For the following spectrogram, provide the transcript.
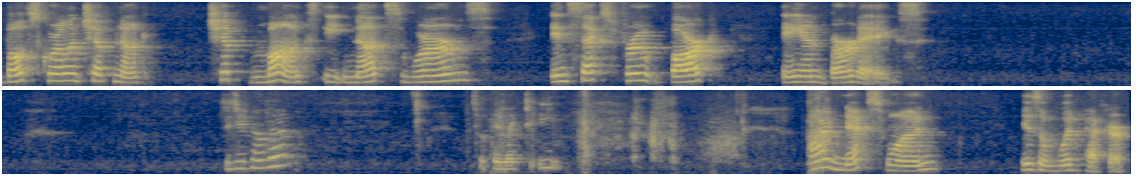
both squirrel and chipmunk, chipmunks eat nuts, worms, insects, fruit, bark, and bird eggs. Did you know that? That's what they like to eat. Our next one is a woodpecker.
